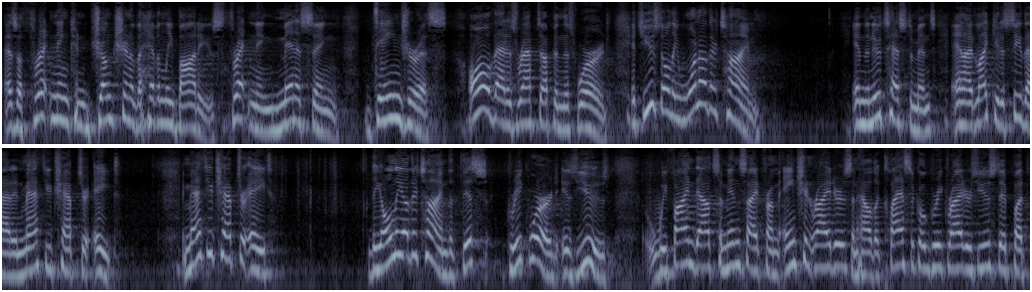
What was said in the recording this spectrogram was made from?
as a threatening conjunction of the heavenly bodies threatening, menacing, dangerous. All that is wrapped up in this word. It's used only one other time in the New Testament, and I'd like you to see that in Matthew chapter 8. In Matthew chapter 8, the only other time that this Greek word is used, we find out some insight from ancient writers and how the classical Greek writers used it, but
